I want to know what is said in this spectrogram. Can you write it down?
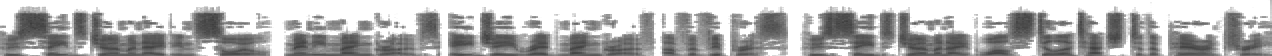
whose seeds germinate in soil, many mangroves e.g. red mangrove are viviparous, whose seeds germinate while still attached to the parent tree.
